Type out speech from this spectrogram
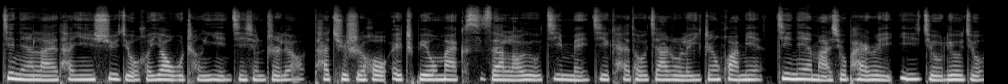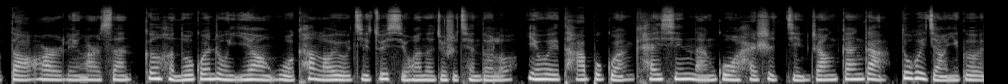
近年来，他因酗酒和药物成瘾进行治疗。他去世后，HBO Max 在《老友记》每季开头加入了一帧画面，纪念马修·派瑞1969到2023。跟很多观众一样，我看《老友记》最喜欢的就是钱德勒，因为他不管开心、难过还是紧张、尴尬，都会讲一个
